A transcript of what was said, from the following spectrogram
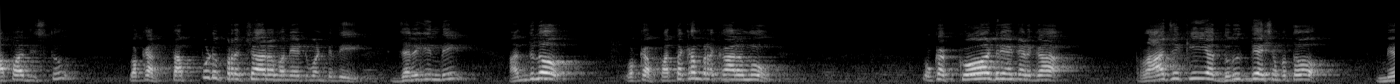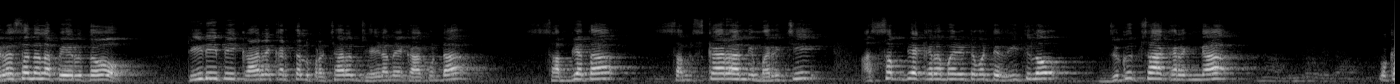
ఆపాదిస్తూ ఒక తప్పుడు ప్రచారం అనేటువంటిది జరిగింది. అందులో ఒక పథకం ప్రకారము ఒక కోఆర్డినేటెడ్గా రాజకీయ దురుద్దేశంతో నిరసనల పేరుతో టీడీపీ కార్యకర్తలు ప్రచారం చేయడమే కాకుండా సభ్యత సంస్కారాన్ని మరిచి అసభ్యకరమైనటువంటి రీతిలో జుగుత్సాకరంగా ఒక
